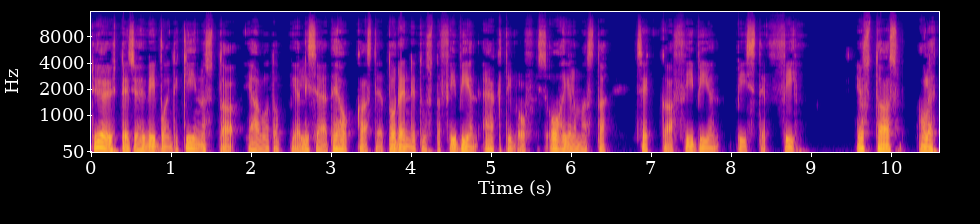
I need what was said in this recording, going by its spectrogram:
työyhteisö hyvinvointi kiinnostaa ja haluat oppia lisää tehokkaasta ja todennetusta Fibion Active Office-ohjelmasta, tsekkaa fibion.fi. Jos taas olet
